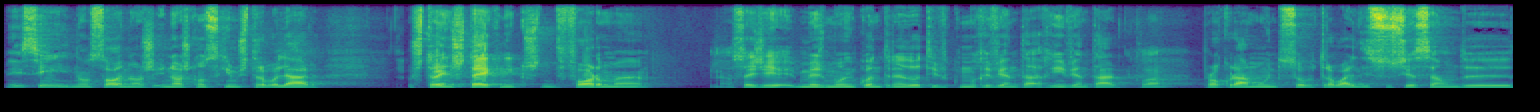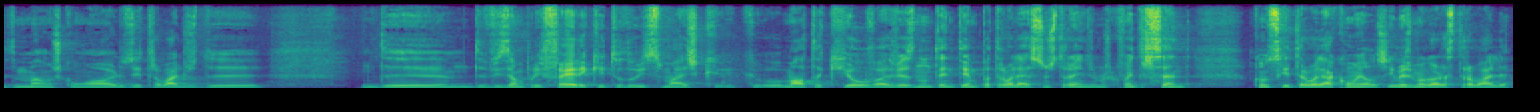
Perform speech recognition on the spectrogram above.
E sim, e não só, e nós, e nós conseguimos trabalhar os treinos técnicos de forma, ou seja, mesmo enquanto treinador tive que me reinventar, reinventar claro. procurar muito sobre o trabalho de associação de, de mãos com olhos e trabalhos de, de, de, visão periférica e tudo isso mais que, que a malta que houve às vezes não tem tempo para trabalhar isso nos treinos, mas que foi interessante conseguir trabalhar com eles e mesmo agora se trabalha,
